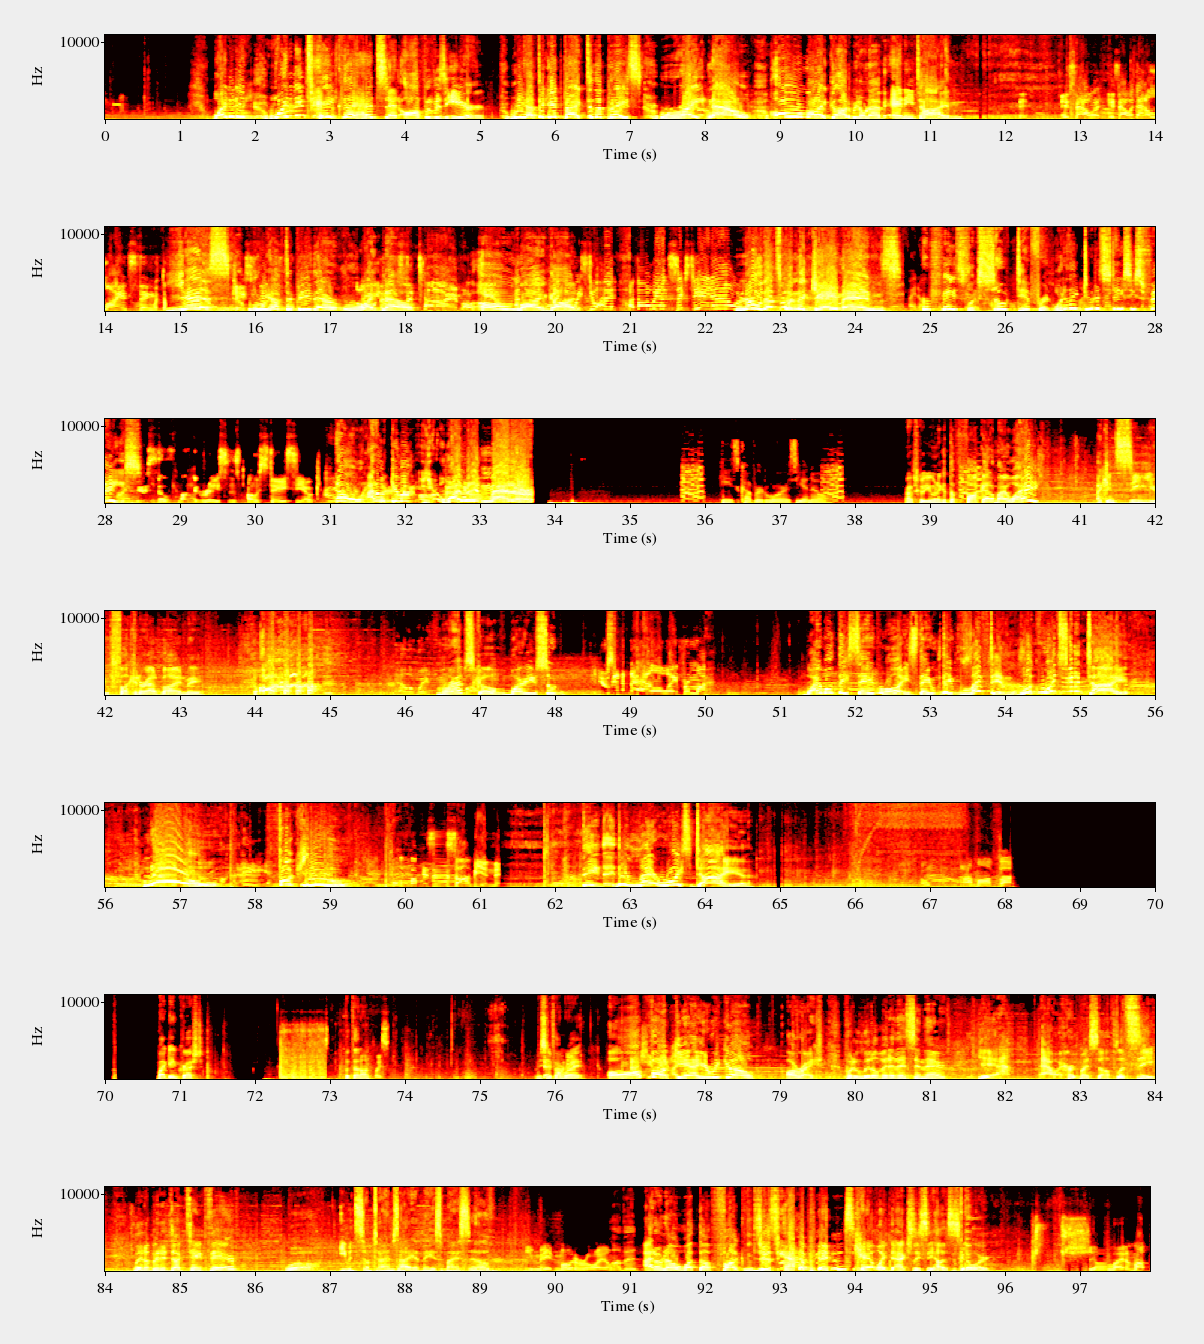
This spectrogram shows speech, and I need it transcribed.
Why did he? Why did he take the headset off of his ear? We have to get back to the base right now. Oh my God, we don't have any time. Is that what? Is that what that alliance thing with the? Yes, we have to be there right oh, now. That's the time. Okay. Oh I my we- I thought we still had. I thought we had 68 hours. No, that's when the game ends. Her face looks so different. What do they do to Stacy's face? So fucking racist. Oh, Stacy. Okay. No, I don't give a. Why would it matter? He's covered wars, you know. Rapsco, you want to get the fuck out of my way? I can see you fucking around behind me. Oh! Merapsco, why are you so... You get the hell away from my. Why won't they save Royce? They, they've left him! Look, Royce is gonna die! No! Fuck you! What the fuck is a zombie in there? They, they, they let Royce die! Oh, I'm on fire. My game crashed. Put that on. Place. Let me see if I'm right. Oh, fuck yeah, here we go. All right, put a little bit of this in there. Yeah. Ow, I hurt myself. Let's see. Little bit of duct tape there. Whoa. Even sometimes I amaze myself. You made motor oil. Love it. I don't know what the fuck just happened. Can't wait to actually see how this is gonna work. You'll light them up.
